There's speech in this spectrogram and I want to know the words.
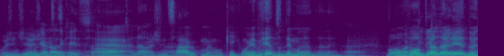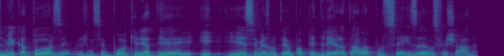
Hoje em dia a gente. Que é, de salto. é, não, a gente é. sabe como, é, o que, que um evento demanda, né? É. Bom, então, voltando ali, em 2014, a gente sempre pô, queria ter, e, e, esse mesmo tempo a pedreira estava por seis anos fechada.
